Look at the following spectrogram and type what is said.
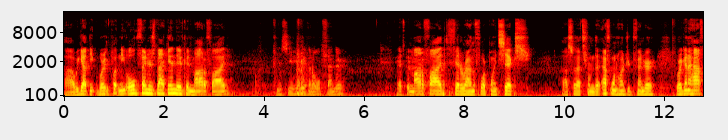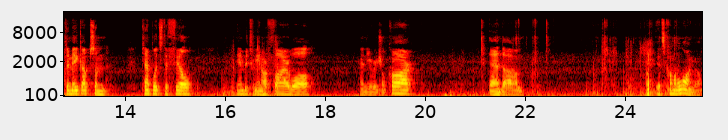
Uh, we got the we're putting the old fenders back in. They've been modified. You see here we have an old fender. It's been modified to fit around the 4.6. Uh, so that's from the F100 fender. We're going to have to make up some templates to fill in between our firewall and the original car. And um, it's coming along though.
